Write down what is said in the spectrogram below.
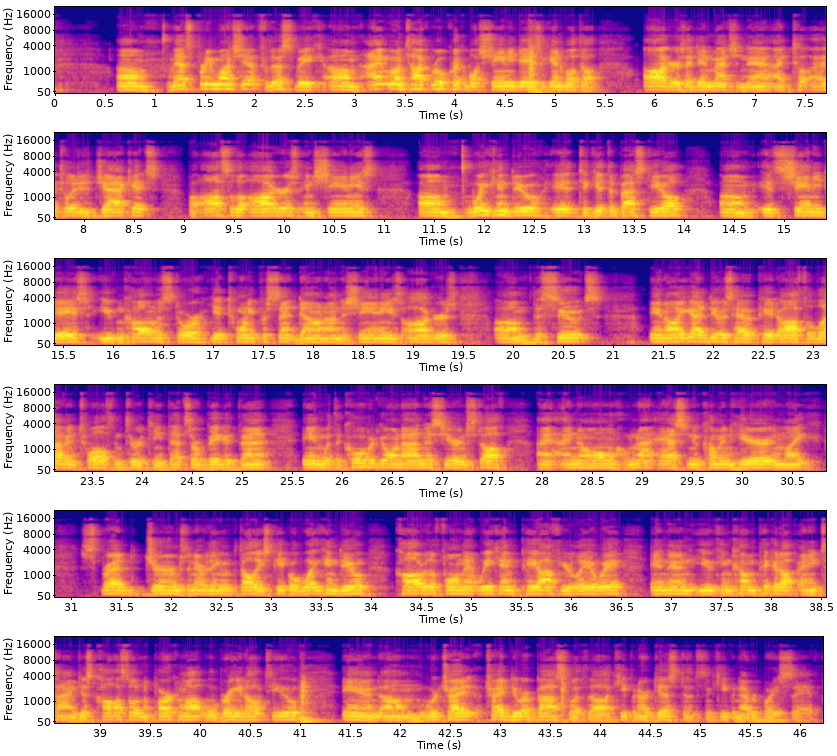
Um, that's pretty much it for this week. Um, I am going to talk real quick about shanty days again, about the augers. I didn't mention that. I, to I told you the jackets, but also the augers and shanties. Um, what you can do it, to get the best deal, um, it's shanty days. You can call in the store, get 20% down on the shanties, augers, um, the suits, and all you got to do is have it paid off 11th, 12th, and 13th. That's our big event. And with the COVID going on this year and stuff, I, I know I'm not asking you to come in here and like spread germs and everything with all these people. What you can do, call over the phone that weekend, pay off your layaway, and then you can come pick it up anytime. Just call us out in the parking lot. We'll bring it out to you. And um, we're to try to do our best with uh, keeping our distance and keeping everybody safe.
